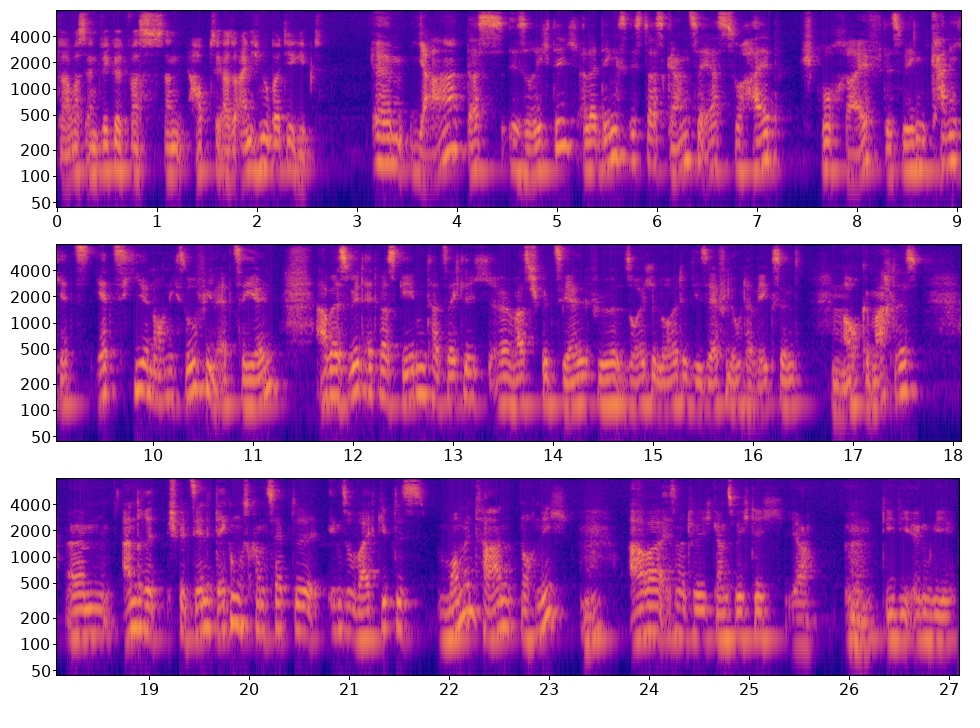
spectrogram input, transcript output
da was entwickelt, was dann hauptsächlich, also eigentlich nur bei dir gibt. Ähm, ja, das ist richtig. Allerdings ist das Ganze erst so halb spruchreif. Deswegen kann ich jetzt, jetzt hier noch nicht so viel erzählen. Aber es wird etwas geben, tatsächlich, äh, was speziell für solche Leute, die sehr viel unterwegs sind, mhm. auch gemacht ist. Ähm, andere spezielle Deckungskonzepte insoweit gibt es momentan noch nicht. Mhm. Aber ist natürlich ganz wichtig, ja, mhm. die, die irgendwie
